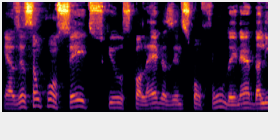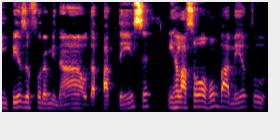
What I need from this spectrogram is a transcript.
E às vezes são conceitos que os colegas eles confundem, né, da limpeza foraminal, da patência, em relação ao arrombamento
